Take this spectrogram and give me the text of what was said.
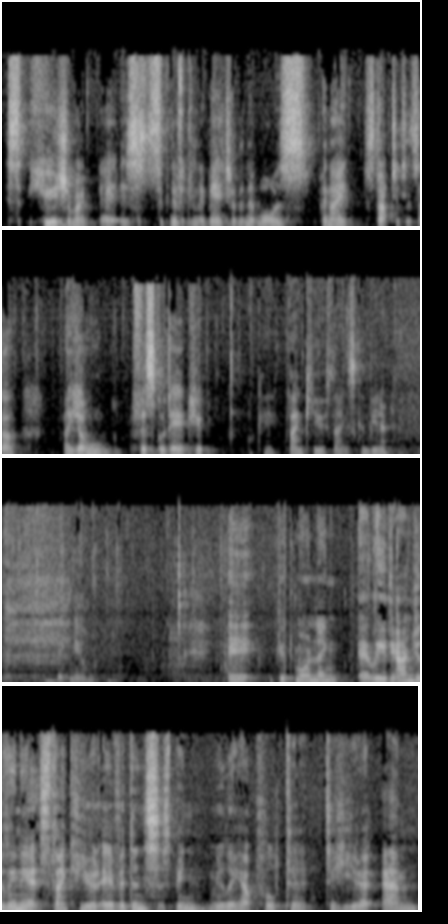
it's a huge amount. It's significantly better than it was when I started as a, a young fiscal deputy. Okay, thank you. Thanks, convener. Neil. Uh, Good morning, uh, Lady Angelini. It's, thank you for your evidence. It's been really helpful to, to hear it. Um,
